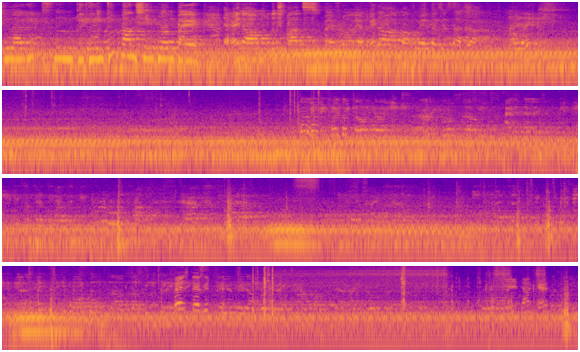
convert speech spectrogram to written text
Christina Liebsten gewinnt Typmann-Champion bei Renner Motorsports, bei Florian Renner. Machen wir das jetzt also. Danke.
